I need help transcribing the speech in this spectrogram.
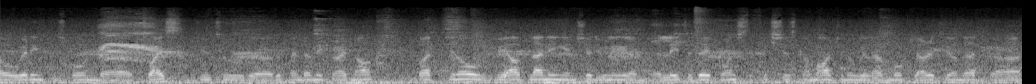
our wedding postponed uh, twice due to the, the pandemic right now. But you know, we are planning and scheduling a, a later date once the fixtures come out. You know, we'll have more clarity on that. Uh,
